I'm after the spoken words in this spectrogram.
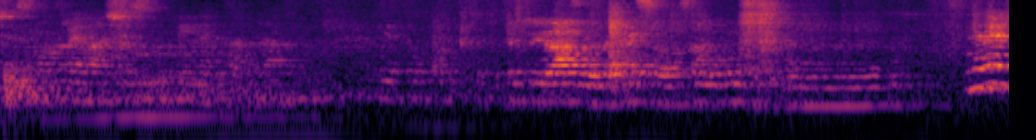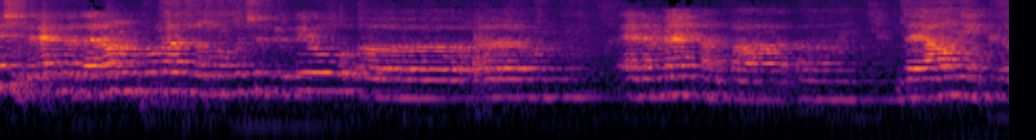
če znotraj naše skupine, tako da je to. To je razlog, zakaj so samo punci? Ne vem, če bi rekla, da ravno to razlog, mogoče bi bil uh, dejavnik uh,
